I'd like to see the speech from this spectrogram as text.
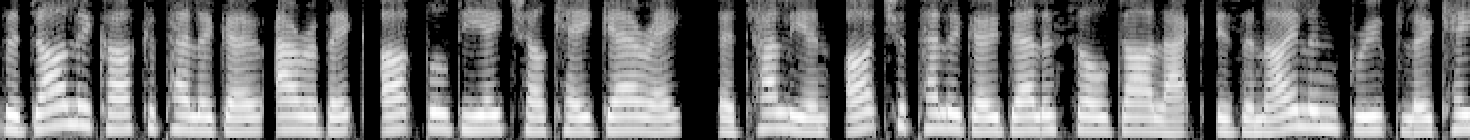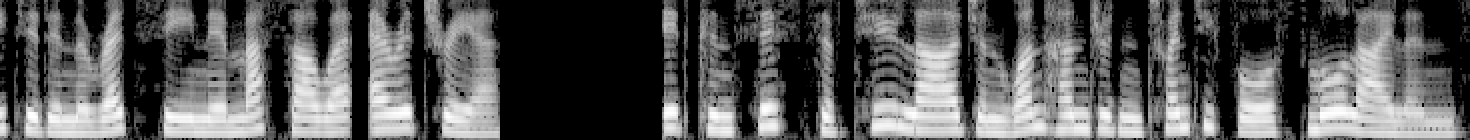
The Dahlak Archipelago Arabic, Dhlk Italian, Archipelago della Sole Dahlak is an island group located in the Red Sea near Massawa, Eritrea. It consists of two large and 124 small islands.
